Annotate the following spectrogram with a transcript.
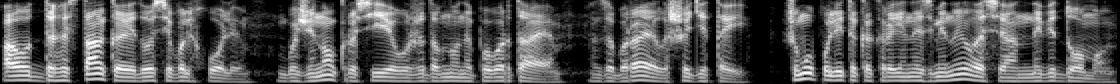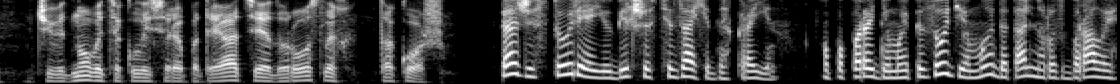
А от Дагестанка і досі в Альхолі, бо жінок Росія уже давно не повертає, забирає лише дітей. Чому політика країни змінилася, невідомо. Чи відновиться колись репатріація дорослих також. Та ж історія й у більшості західних країн. У попередньому епізоді ми детально розбирали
